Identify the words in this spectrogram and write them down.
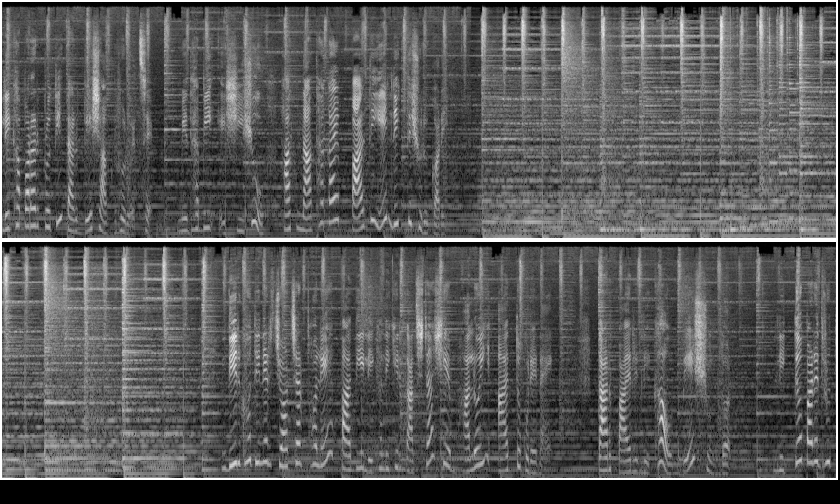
লেখাপড়ার প্রতি তার বেশ আগ্রহ রয়েছে। মেধাবী এ শিশু হাত না থাকায় পা দিয়ে লিখতে শুরু করে। দীর্ঘদিনের চর্চার ফলে পা দিয়ে লেখালেখির কাজটা সে ভালোই আয়ত্ত করে নেয়। তার পায়ের লেখাও বেশ সুন্দর। লিখতেও পারে দ্রুত।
